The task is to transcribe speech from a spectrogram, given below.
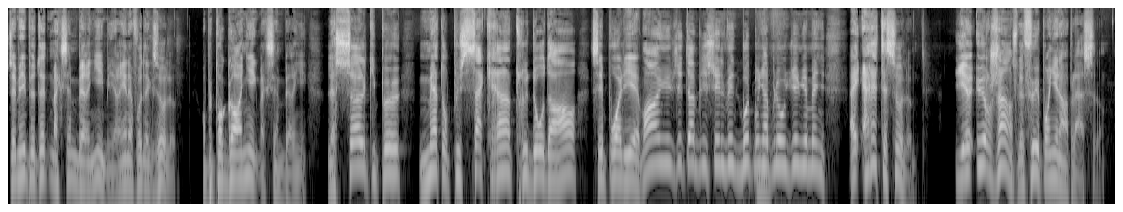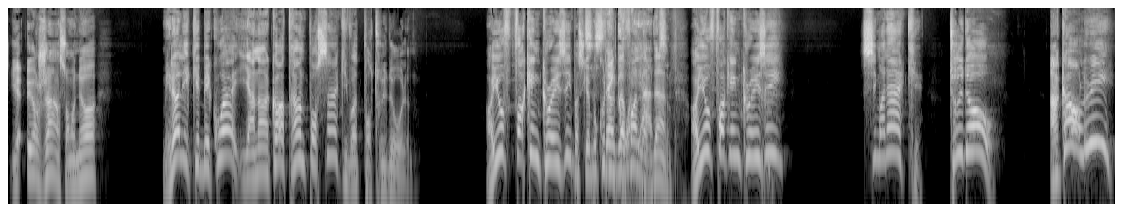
Vous aimez peut-être Maxime Bernier, mais il n'y a rien à foutre avec ça. On ne peut pas gagner avec Maxime Bernier. Le seul qui peut mettre au plus sacrant Trudeau dehors, c'est Poilier. Ah, il s'est s'est levé de bout pour y. Hey, arrêtez ça. Il y a urgence. Le feu est poigné dans la place. Il y a urgence. On a. Mais là, les Québécois, il y en a encore 30% qui votent pour Trudeau. Là. Are you fucking crazy? Parce qu'il y a beaucoup d'anglophones là-dedans. Are you fucking crazy? Simonac, Trudeau, encore lui?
